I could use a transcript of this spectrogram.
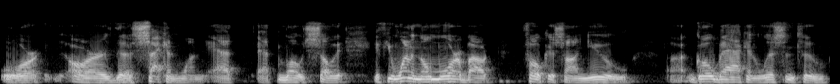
or or the second one at at most. So if you want to know more about Focus on You, uh, go back and listen to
